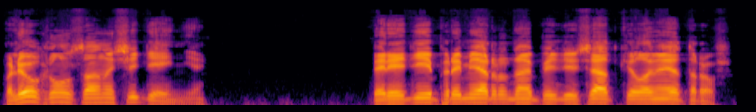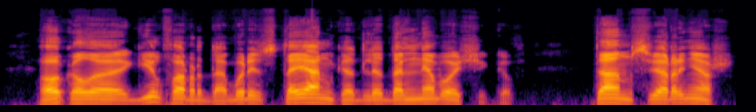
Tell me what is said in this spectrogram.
плюхнулся на сиденье. Впереди примерно 50 километров. Около Гилфорда будет стоянка для дальнобойщиков. Там свернешь.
